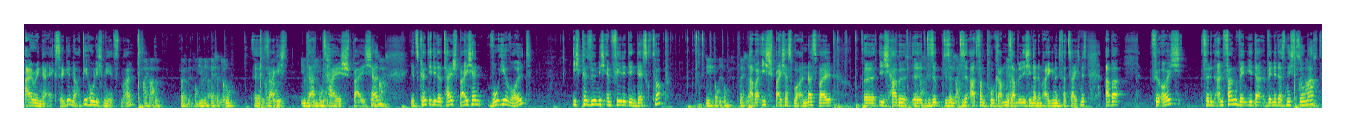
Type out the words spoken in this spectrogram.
iRinger Exe, genau, die hole ich mir jetzt mal. Äh, Sage ich Datei speichern. Jetzt könnt ihr die Datei speichern, wo ihr wollt. Ich persönlich empfehle den Desktop, aber ich speichere es woanders, weil äh, ich habe äh, diese, diese, diese Art von Programm sammle ich in einem eigenen Verzeichnis. Aber für euch, für den Anfang, wenn ihr da, wenn ihr das nicht so macht,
